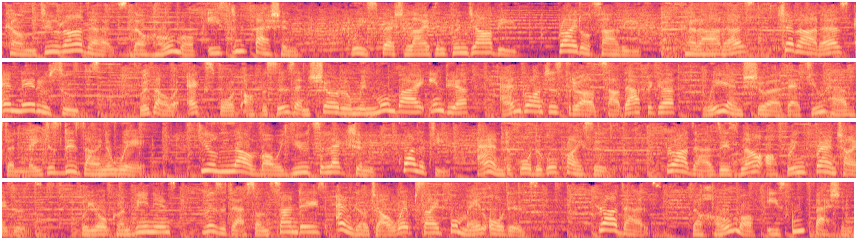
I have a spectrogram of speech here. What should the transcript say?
Welcome to Radha's, the home of Eastern fashion. We specialize in Punjabis, bridal saris, ghararas, shararas and Nehru suits. With our export offices and showroom in Mumbai, India and branches throughout South Africa, we ensure that you have the latest designer wear. You'll love our youth selection, quality and affordable prices. Radha's is now offering franchises. For your convenience, visit us on Sundays and go to our website for mail orders. Radha's, the home of Eastern fashion.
